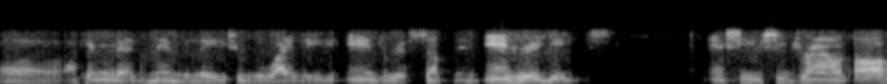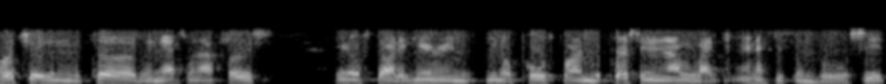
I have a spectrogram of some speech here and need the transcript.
uh, I can't remember that name of the lady. She was a white lady, Andrea something, Andrea Yates, and she she drowned all her children in the tub, and that's when I first you know, started hearing, you know, postpartum depression, and I was like, man, that's just some bullshit.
